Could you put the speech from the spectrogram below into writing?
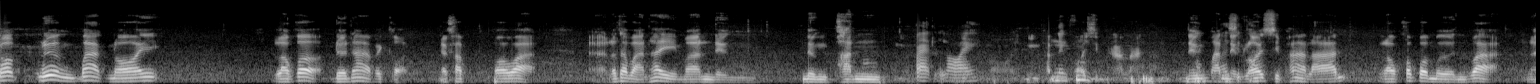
ก็เรื่องมากน้อย เราก็เดินหน้าไปก่อนนะครับ เพราะว่าเอ่อรัฐบาลให้มาหนึ่งหนึ่งพัน800หนึ่งพันหนึ่งร้อยสิบห้าล้าน หนึ่งพันหนึ่งร้อยสิบห้าล้าน เราก็ประเมินว่า ใน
